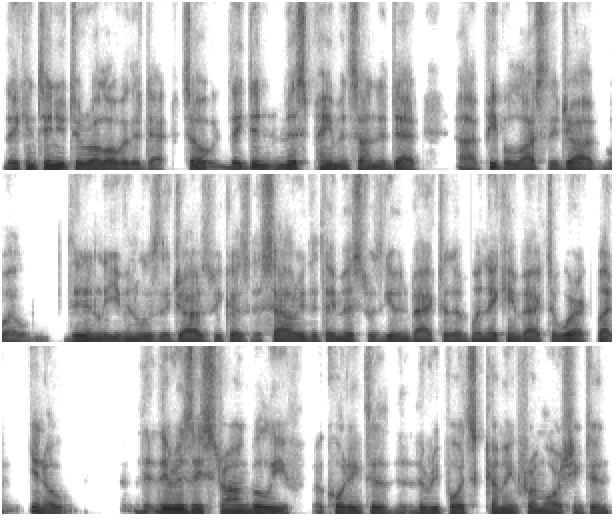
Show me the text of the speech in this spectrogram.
They continued to roll over the debt. So they didn't miss payments on the debt. Uh, people lost their job. Well, they didn't even lose their jobs because the salary that they missed was given back to them when they came back to work. But, you know, th- there is a strong belief, according to the reports coming from Washington,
